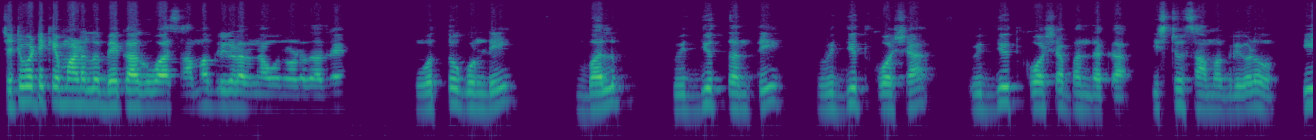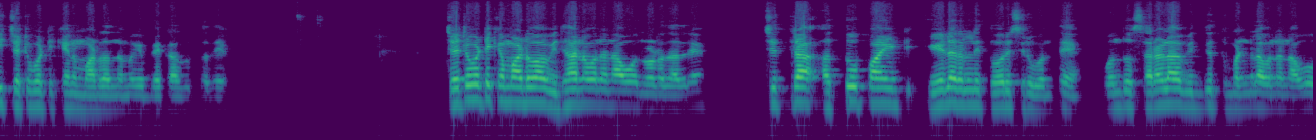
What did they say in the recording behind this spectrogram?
ಚಟುವಟಿಕೆ ಮಾಡಲು ಬೇಕಾಗುವ ಸಾಮಗ್ರಿಗಳನ್ನು ನಾವು ನೋಡೋದಾದ್ರೆ, ಒತ್ತುಗುಂಡಿ, ಬಲ್ಬ್ ವಿದ್ಯುತ್ ತಂತಿ, ವಿದ್ಯುತ್ ಕೋಶ ವಿದ್ಯುತ್ ಕೋಶ ಬಂಧಕ ಇಷ್ಟು ಸಾಮಗ್ರಿಗಳು ಈ ಚಟುವಟಿಕೆಯನ್ನು ಮಾಡಲು ನಮಗೆ ಬೇಕಾಗುತ್ತದೆ. ಚಟುವಟಿಕೆ ಮಾಡುವ ವಿಧಾನವನ್ನು ನಾವು ನೋಡೋದಾದ್ರೆ ಚಿತ್ರ ಹತ್ತು ಪಾಯಿಂಟ್ ಏಳರಲ್ಲಿ ತೋರಿಸಿರುವಂತೆ ಒಂದು ಸರಳ ವಿದ್ಯುತ್ ಮಂಡಲವನ್ನು ನಾವು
